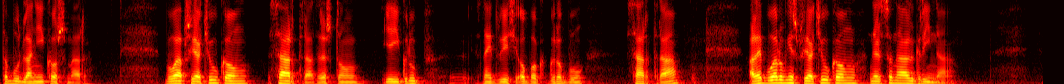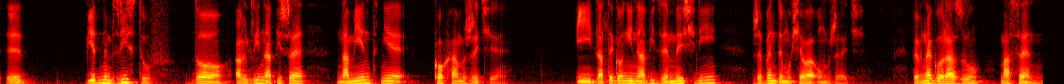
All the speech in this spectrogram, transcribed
To był dla niej koszmar. Była przyjaciółką Sartra, zresztą jej grób znajduje się obok grobu Sartra, ale była również przyjaciółką Nelsona Algrina. Y, w jednym z listów do Algrina pisze: Namiętnie kocham życie i dlatego nienawidzę myśli, że będę musiała umrzeć. Pewnego razu ma sen.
